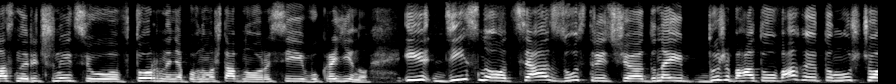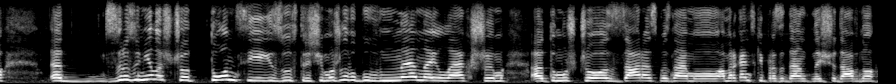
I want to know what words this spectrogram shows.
власне річницю вторгнення повномасштабного Росії в Україну. І дійсно ця зустріч е, до неї дуже багато уваги, тому що. Е, Зрозуміло, що тон цієї зустрічі можливо був не найлегшим, е, тому що зараз ми знаємо, американський президент нещодавно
